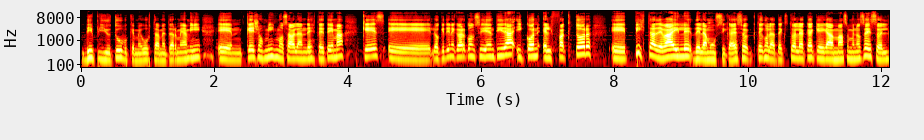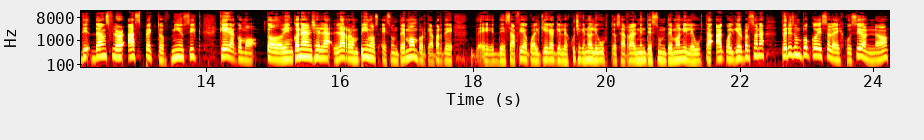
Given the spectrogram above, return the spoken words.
Deep YouTube que me gusta meterme a mí, eh, que ellos mismos hablan de este tema, que es eh, lo que tiene que ver con su identidad y con el factor eh, pista de baile de la música. Eso tengo la textual acá que era más o menos eso, el dance floor aspect of music, que era como todo bien con Angela, la rompimos, es un temón, porque aparte eh, desafío a cualquiera que lo escuche que no le guste, o sea, realmente es un temón y le gusta a cualquier persona, pero es un poco eso la discusión, ¿no?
